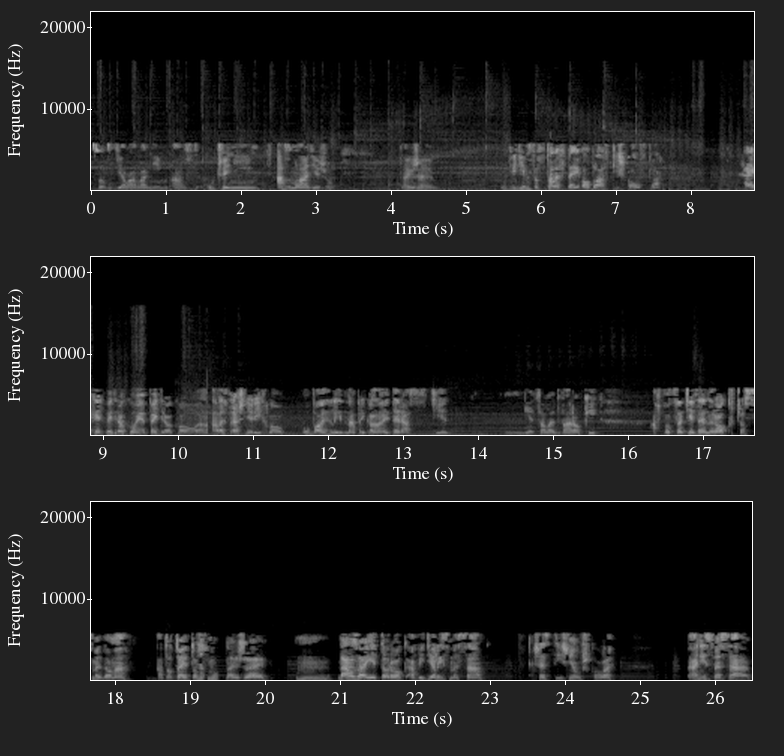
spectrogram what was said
so vzdelávaním a s učením a s mládežou. Takže vidím sa stále v tej oblasti školstva. Aj keď 5 rokov je 5 rokov, ale strašne rýchlo ubehli napríklad aj teraz tie necelé 2 roky. A v podstate ten rok, čo sme doma, a toto je to no. smutné, že mm, naozaj je to rok a videli sme sa 6 týždňov v škole. Ani sme sa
